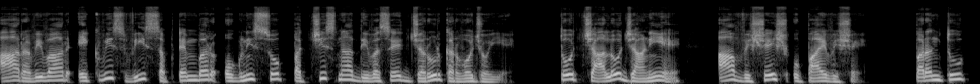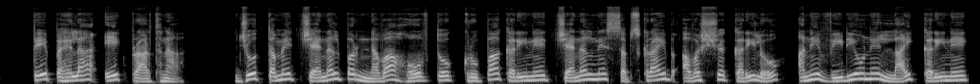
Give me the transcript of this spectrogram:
આ રવિવાર એકવીસ વીસ સપ્ટેમ્બર ઓગણીસો પચીસના દિવસે જરૂર કરવો જોઈએ. તો ચાલો જાણીએ આ વિશેષ ઉપાય વિશે. પરંતુ તે પહેલાં એક પ્રાર્થના. જો તમે ચેનલ પર નવા હોવ તો કૃપા કરીને ચેનલને સબસ્ક્રાઇબ અવશ્ય કરી લો અને વિડીયોને લાઇક કરીને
